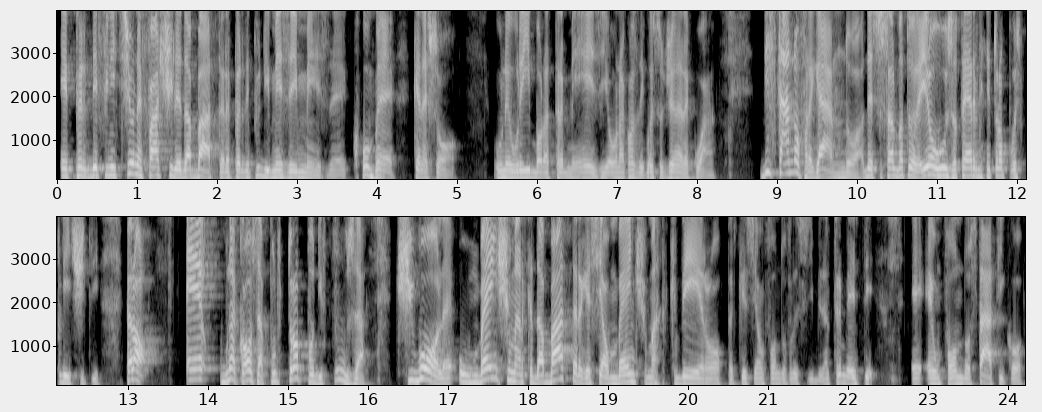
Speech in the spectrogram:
è per definizione facile da battere per di più di mese in mese, come che ne so, un Euribor a tre mesi o una cosa di questo genere qua, vi stanno fregando. Adesso Salvatore, io uso termini troppo espliciti, però è una cosa purtroppo diffusa. Ci vuole un benchmark da battere che sia un benchmark vero perché sia un fondo flessibile, altrimenti è, è un fondo statico.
